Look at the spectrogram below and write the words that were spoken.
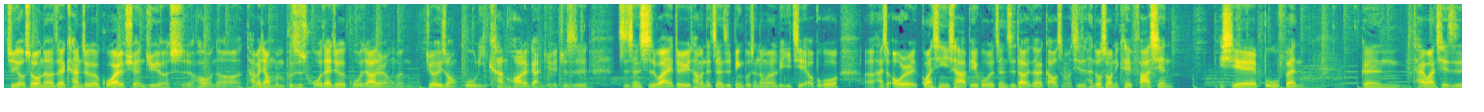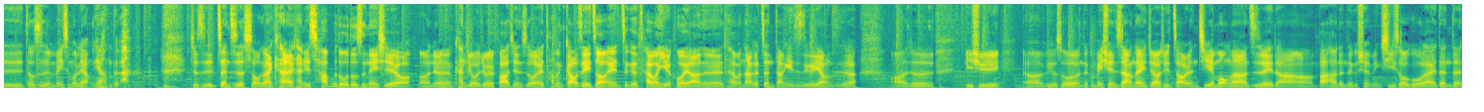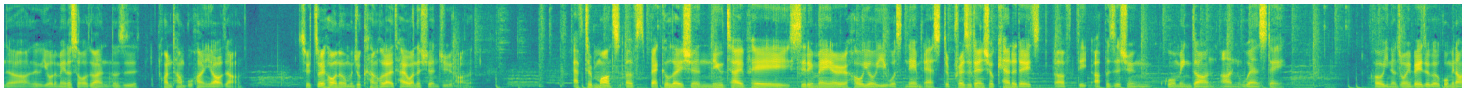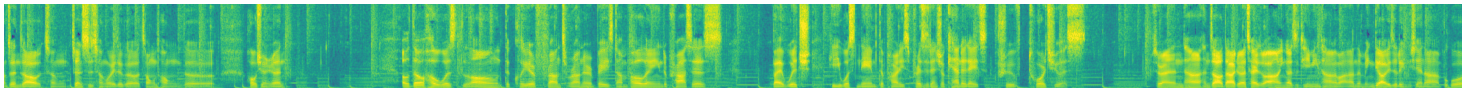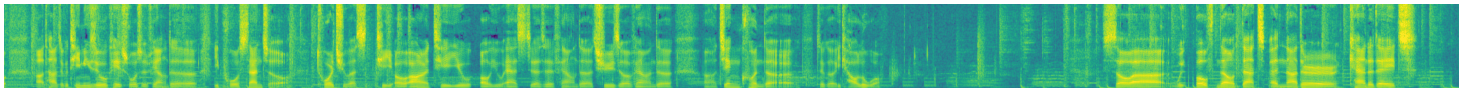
其实有时候呢，在看这个国外的选举的时候呢，坦白讲，我们不是活在这个国家的人，我们就有一种雾里看花的感觉，就是。置身事外，对于他们的政治并不是那么理解哦。不过，呃，还是偶尔关心一下别国的政治到底在搞什么。其实很多时候你可以发现一些部分跟台湾其实都是没什么两样的，就是政治的手段看来看去差不多都是那些哦。啊，你们看久了就会发现说，哎，他们搞这一招，哎，这个台湾也会啊，对不对？台湾哪个政党也是这个样子的啊，就是必须。呃，比如说那个没选上，那你就要去找人结盟啊之类的啊，把他的那个选民吸收过来等等的啊，这个有的没的手段都是换汤不换药这样。所以最后呢，我们就看回来台湾的选举好了。After months of speculation, New Taipei City Mayor Hou You-yi was named as the presidential candidate of the opposition Kuomintang on Wednesday. 侯友宜呢，终于被这个国民党征召成正式成为这个总统的候选人。Although Hou was long the clear front runner based on polling, the process by which he was named the party's presidential candidate proved tortuous。虽然他很早大家就在猜说啊，应该是提名他了吧，他的民调一直领先啊。不过啊，他这个提名之路可以说是非常的一波三折哦。 Tortuous, T-O-R-T-U-O-U-S，这是非常的曲折，非常的呃艰困的这个一条路哦。 So uh, we both know that another candidate,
